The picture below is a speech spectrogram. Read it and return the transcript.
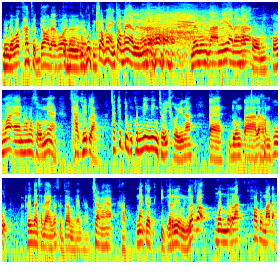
เหมือนกับว่าขั้นสุดยอดแล้วก็ว่าโอ้โหได้คุณรับพูดถึงเจ้าแม่ของเจ้าแม่เลยนะ ในวงการนี้นะครัฮะบผม ผมว่าแอนทองผสมเนี่ยชาคริตล่ะ ชาคริตดูเป็นคนนิ่ง ๆ เฉย ๆ นะ แต่ดวงตาและคำพูด เรื่องการแสดงก็สุดยอดเหมือนกันครับ ใช่ไหมฮะครับ นั่นก็อีกเรื่องหนึ่งแล้วก็มนต์รักข้าวต้มมัดอะ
